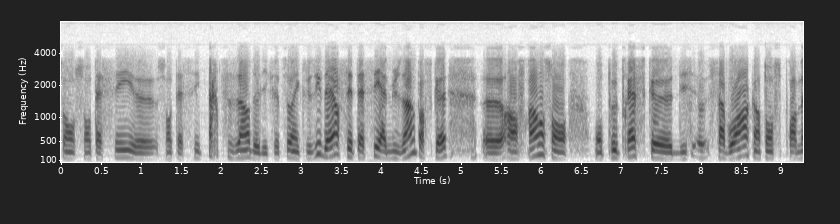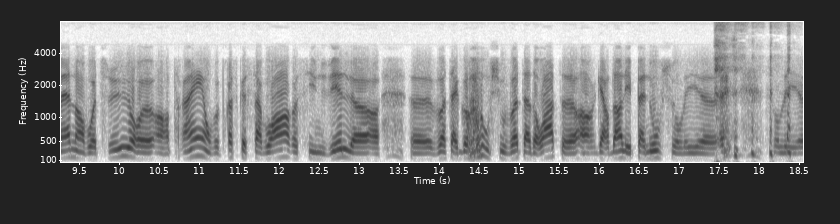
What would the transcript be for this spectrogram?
sont, sont assez euh, sont assez partisans de l'écriture inclusive. D'ailleurs, c'est assez amusant parce que euh, en France, on, on peut presque savoir quand on se promène en voiture, euh, en train, on peut presque savoir si une ville euh, euh, vote à gauche ou vote à droite euh, en regardant les panneaux sur les euh, sur les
